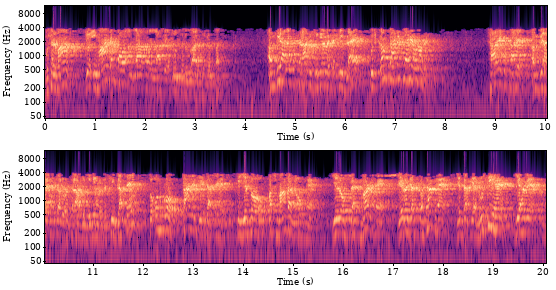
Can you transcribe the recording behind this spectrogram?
مسلمان جو ایمان رکھتا ہو اللہ صلی اللہ کے رسول صلی اللہ علیہ وسلم پر۔ انبیاء علیہ السلام اس دنیا میں تشریف لائے، کچھ کم تاریخ کہے انہوں نے۔ سارے کے سارے انبیاء علیہ السلام جو دنیا میں تشریف جاتے ہیں، تو ان کو تانے دیے جاتے ہیں کہ یہ تو پسماندہ لوگ ہیں، یہ لوگ بیکورڈ ہیں، یہ رجت پسند ہیں، یہ دقیانوسی ہیں، یہ ہمیں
